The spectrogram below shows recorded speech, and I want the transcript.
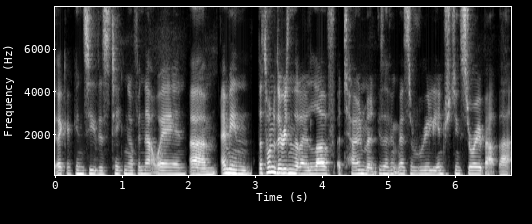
like I can see this taking off in that way and um I mean that's one of the reasons that I love atonement because I think that's a really interesting story about that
